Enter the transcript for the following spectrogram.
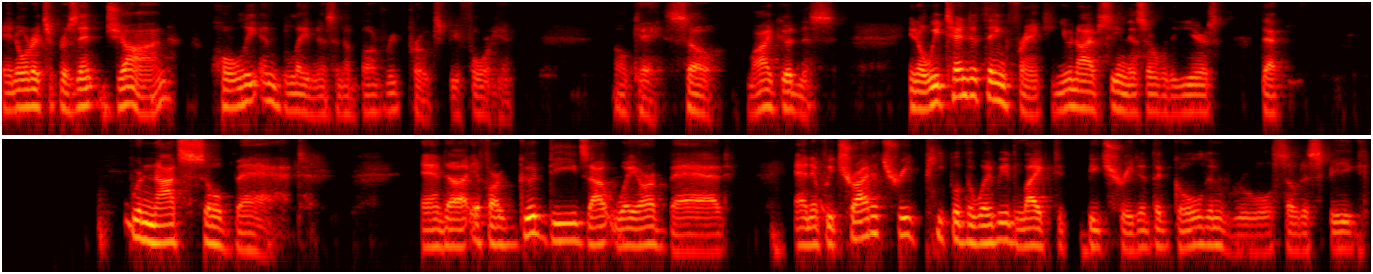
in order to present John holy and blameless and above reproach before him. Okay, so my goodness, you know, we tend to think, Frank, and you and I have seen this over the years, that we're not so bad. And uh, if our good deeds outweigh our bad, and if we try to treat people the way we'd like to be treated, the golden rule, so to speak,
